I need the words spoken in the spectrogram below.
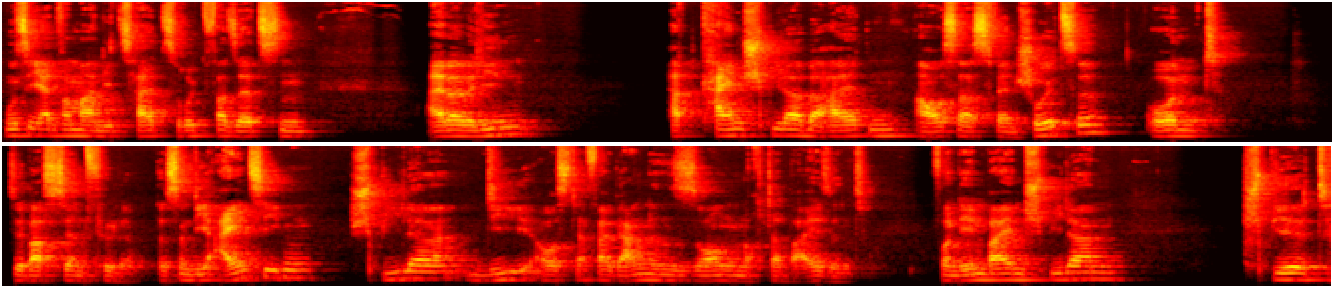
muss sich einfach mal an die Zeit zurückversetzen. Alba Berlin hat keinen Spieler behalten, außer Sven Schulze und Sebastian Fülle. Das sind die einzigen Spieler, die aus der vergangenen Saison noch dabei sind. Von den beiden Spielern spielt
